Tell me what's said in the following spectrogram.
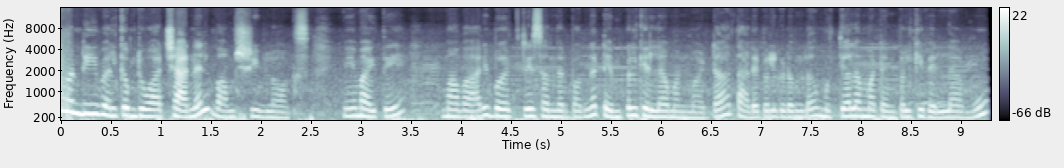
హలో అండి welcome to our channel Vamsri vlogs. మేమైతే మా వారి బర్త్డే సందర్భంగా టెంపుల్కి వెళ్ళామన్నమాట. తాడేపల్లిగూడెంలో ముత్యాలమ్మ టెంపుల్కి వెళ్ళాము.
